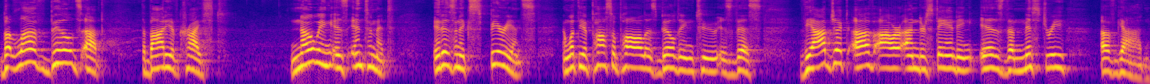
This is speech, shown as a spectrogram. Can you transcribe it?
but love builds up the body of Christ. Knowing is intimate, it is an experience. And what the Apostle Paul is building to is this the object of our understanding is the mystery of God.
